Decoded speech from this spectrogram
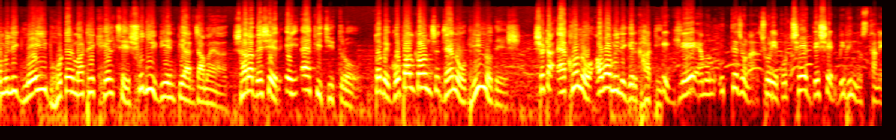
আওয়ামী লীগ নেই ভোটের মাঠে খেলছে শুধুই বিএনপি আর জামায়াত। সারা দেশের এই একই চিত্র। তবে গোপালগঞ্জ যেন ভিন্ন দেশ সেটা এখনও আওয়ামী লীগের ঘাঁটি। ঘিরে এমন উত্তেজনা ছড়িয়ে পড়ছে দেশের বিভিন্ন স্থানে।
